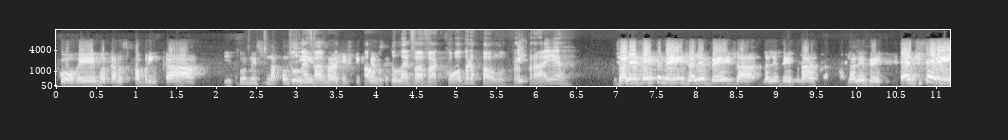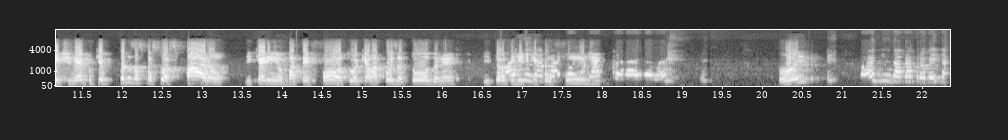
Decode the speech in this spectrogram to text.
correr, botar elas para brincar, e tudo isso na consciência. Tu levava, né? a gente tem que Paulo, tu levava a cobra, Paulo, para praia? Já levei também, já levei, já, já levei para, já levei. É diferente, né? Porque todas as pessoas param e querem bater foto, aquela coisa toda, né? Então tem gente que confunde. Praia, né? Oi? Quase não dá para aproveitar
